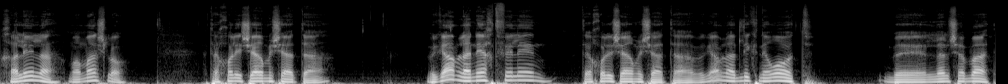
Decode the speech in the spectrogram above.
חלילה, ממש לא. אתה יכול להישאר מי שאתה, וגם להניח תפילין. אתה יכול להישאר מי שאתה, וגם להדליק נרות בליל שבת,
